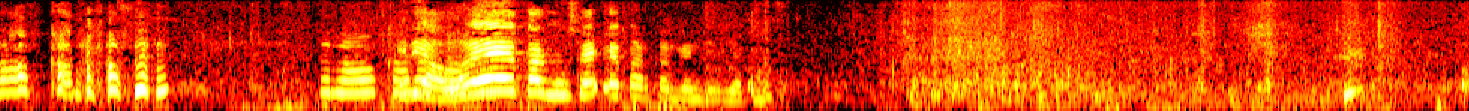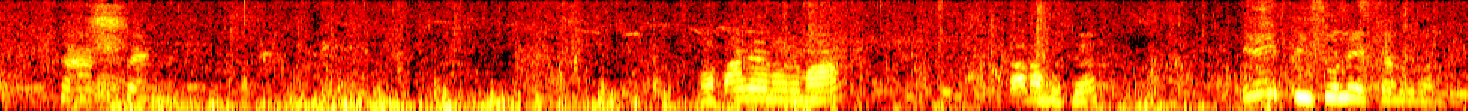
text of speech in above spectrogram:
রাফ খাতা খাবে রাফ খাতা Ini Allah eh par musa ke par kar ganti dia kan. মা পানি মরে মা দাদা হচ্ছে এই পিছনে একটা দোকান দিল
